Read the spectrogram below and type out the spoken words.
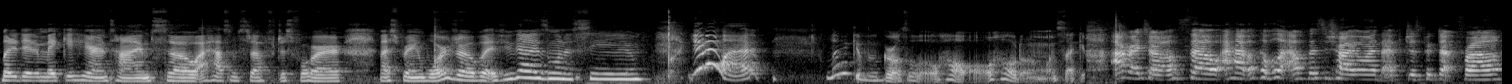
but it didn't make it here in time. So I have some stuff just for my spring wardrobe. But if you guys want to see, you know what? Let me give the girls a little haul. Hold on one second. All right y'all. So i have a couple of outfits to try on that i've just picked up from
